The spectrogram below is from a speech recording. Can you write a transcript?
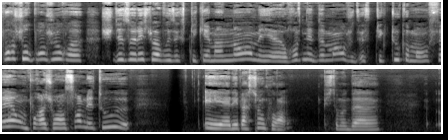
Bonjour, bonjour, euh, je suis désolée, je dois vous expliquer maintenant, mais euh, revenez demain, je vous explique tout comment on fait, on pourra jouer ensemble et tout. Et elle est partie en courant. Puis en mode Bah, euh,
